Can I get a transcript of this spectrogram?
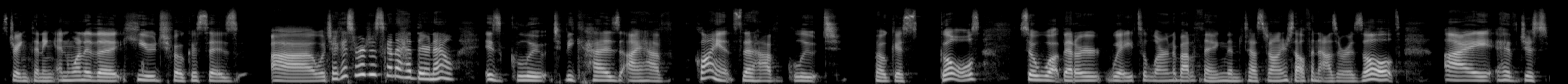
strengthening. And one of the huge focuses uh, which I guess we're just going to head there now, is glute because I have clients that have glute focused goals. So, what better way to learn about a thing than to test it on yourself? And as a result, I have just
